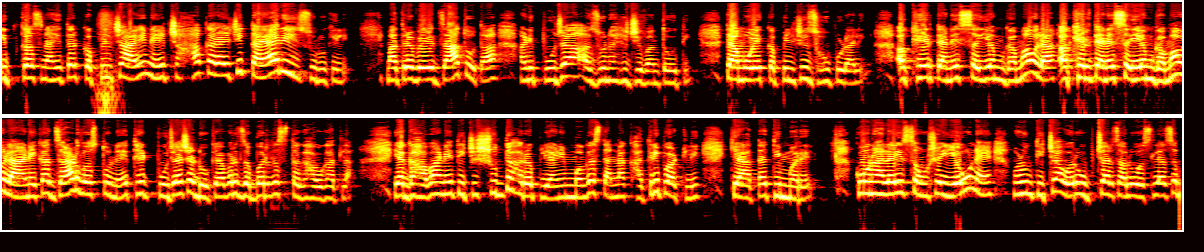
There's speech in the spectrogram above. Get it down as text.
इतकंच नाही तर कपिलच्या आईने चहा करायची तयारीही सुरू केली. मात्र वेळ जात होता आणि पूजा अजूनही जिवंत होती. त्यामुळे कपिलची झोप उडाली. अखेर त्याने संयम गमावला अखेर त्याने संयम गमावला आणि एका जाड वस्तूने थेट पूजाच्या डोक्यावर जबरदस्त घाव घातला. या घावाने तिची शुद्ध हरपली आणि मगच त्यांना खात्री पटली की आता ती मरेल. कोणालाही संशय येऊ नये म्हणून तिच्यावर उपचार चालू असल्याचं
